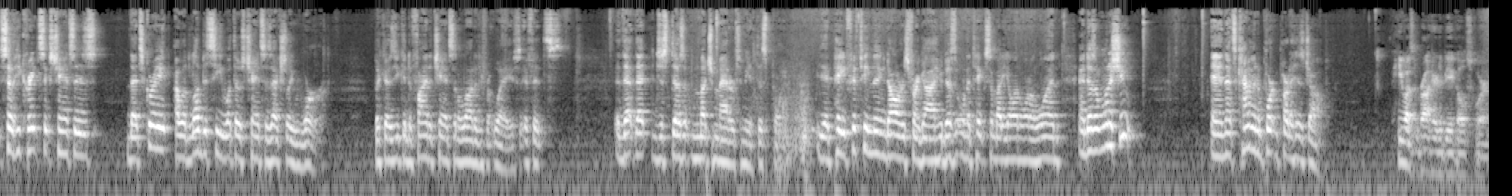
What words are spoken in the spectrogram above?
so he creates six chances. That's great. I would love to see what those chances actually were, because you can define a chance in a lot of different ways. If it's that that just doesn't much matter to me at this point. They paid fifteen million dollars for a guy who doesn't want to take somebody on one on one and doesn't want to shoot, and that's kind of an important part of his job. He wasn't brought here to be a goal scorer.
